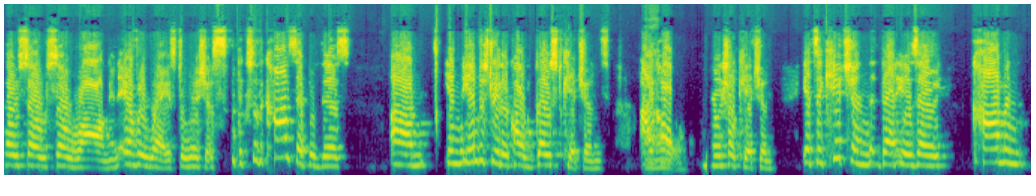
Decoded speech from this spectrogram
so, so, so wrong in every way. It's delicious. So the concept of this um, in the industry, they're called ghost kitchens. I oh. call it commercial kitchen. It's a kitchen that is a common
